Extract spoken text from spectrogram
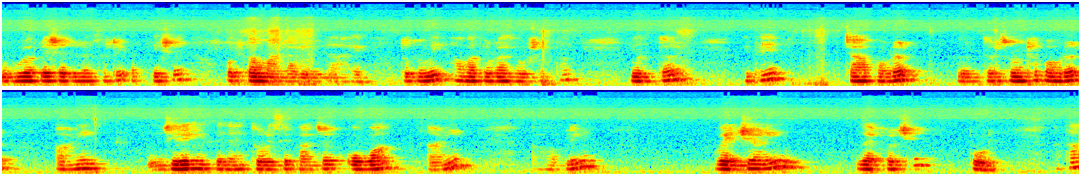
गूळ आपल्या शरीरासाठी अतिशय उत्तम मानला गेलेला आहे. तो तुम्ही हवा तेवढा घेऊ शकता. नंतर इथे चहा पावडर नंतर सुंठ पावडर आणि जिरे घेतलेले आहेत. थोडेसे पाचक ओवा आणि आपली वेलची आणि जायफळची पूड. आता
